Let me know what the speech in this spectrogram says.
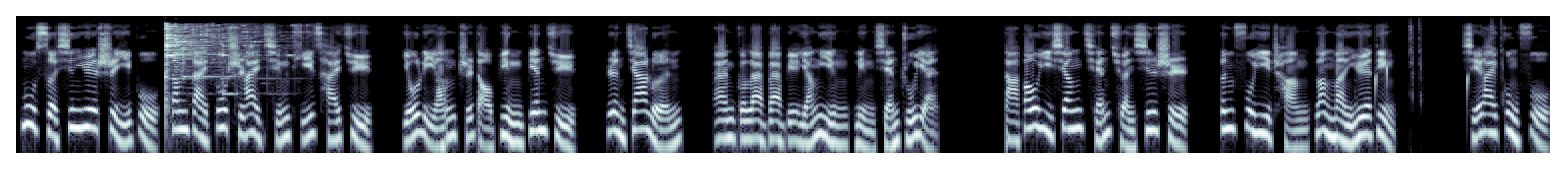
暮色新约》是一部当代都市爱情题材剧，由李昂执导并编剧，任嘉伦、Angelababy、杨颖领衔主演。打包一箱缱绻心事，奔赴一场浪漫约定，携爱共赴，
